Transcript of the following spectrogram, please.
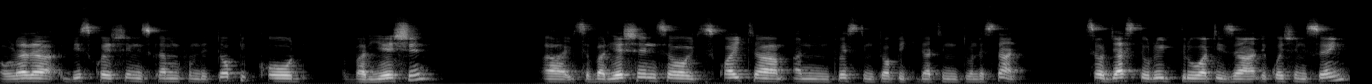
or rather, this question is coming from the topic called variation. Uh, it's a variation, so it's quite uh, an interesting topic that you need to understand. So just to read through what is uh, the question is saying,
